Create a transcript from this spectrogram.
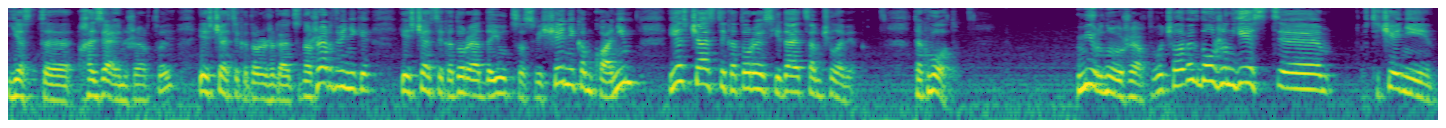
ест э, хозяин жертвы, есть части, которые сжигаются на жертвеннике, есть части, которые отдаются священникам, куаним, есть части, которые съедает сам человек. Так вот, мирную жертву человек должен есть э, в течение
